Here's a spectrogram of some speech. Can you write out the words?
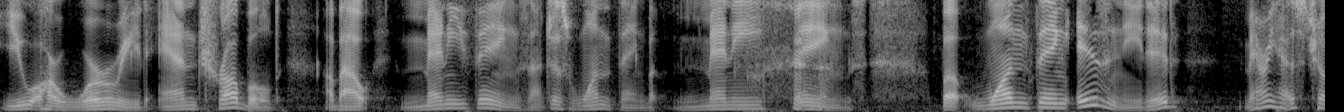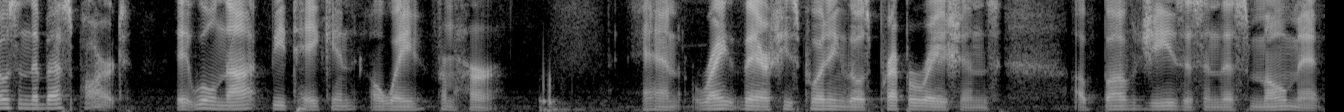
you are worried and troubled about many things, not just one thing, but many things. But one thing is needed. Mary has chosen the best part. It will not be taken away from her. And right there, she's putting those preparations above Jesus in this moment,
